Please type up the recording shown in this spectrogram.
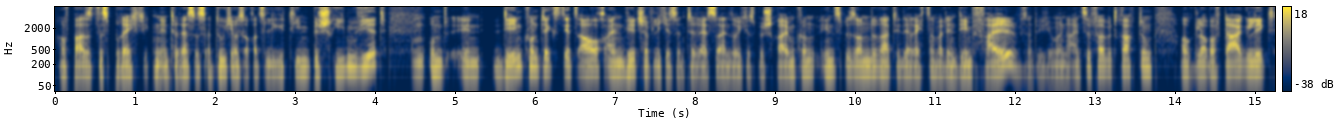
auf Basis des berechtigten Interesses durchaus auch als legitim beschrieben wird und in dem Kontext jetzt auch ein wirtschaftliches Interesse ein solches beschreiben kann. Insbesondere hatte der Rechtsanwalt in dem Fall, das ist natürlich immer eine Einzelfallbetrachtung, auch glaubhaft dargelegt,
